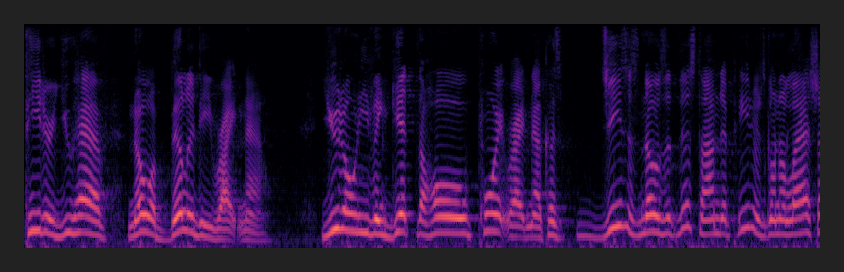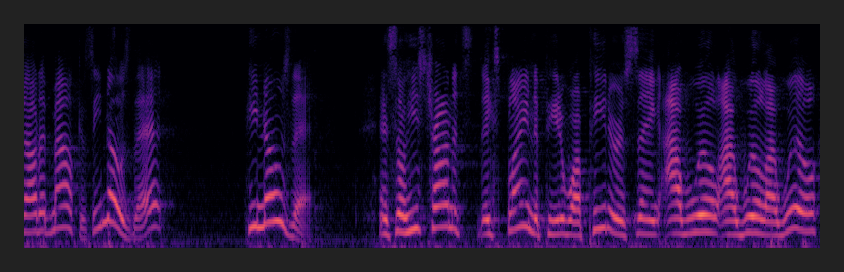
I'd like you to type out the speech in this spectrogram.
Peter, you have no ability right now. You don't even get the whole point right now because Jesus knows at this time that Peter is going to lash out at Malchus. He knows that. He knows that. And so he's trying to explain to Peter while Peter is saying, I will, I will, I will.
